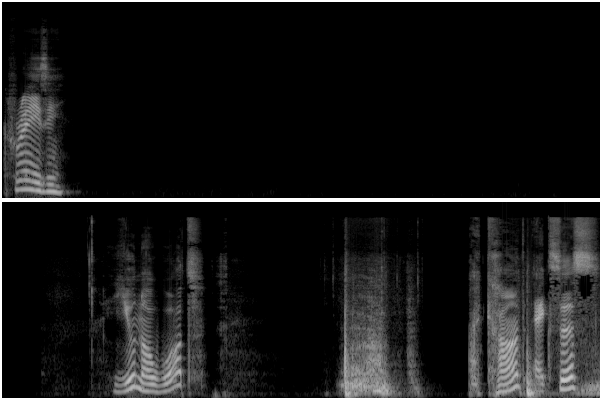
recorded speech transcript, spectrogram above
Crazy. You know what? Can't access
